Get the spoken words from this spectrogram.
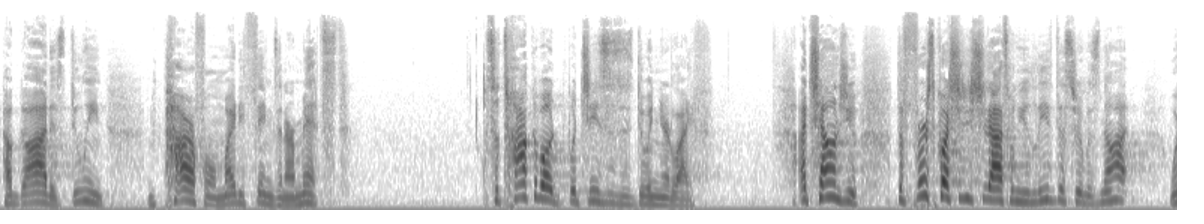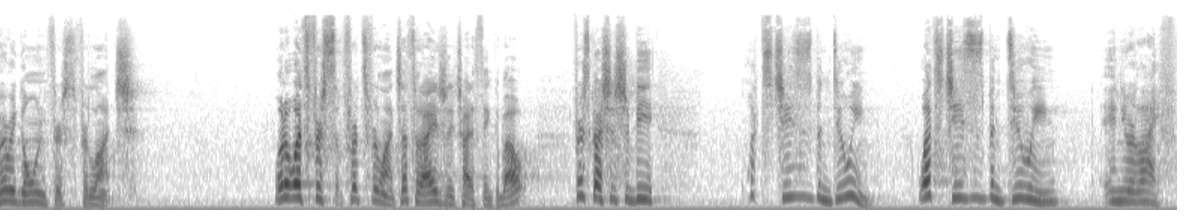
how God is doing powerful and mighty things in our midst. So, talk about what Jesus is doing in your life. I challenge you the first question you should ask when you leave this room is not, where are we going for, for lunch? What, what's, for, what's for lunch? That's what I usually try to think about. First question should be what's Jesus been doing? What's Jesus been doing in your life?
